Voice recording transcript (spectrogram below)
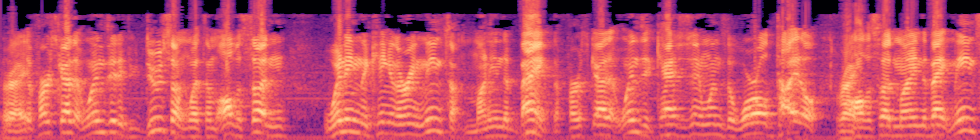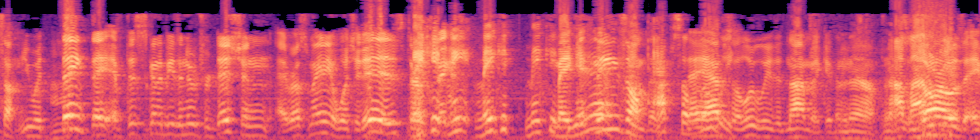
Right. The first guy that wins it, if you do something with him, all of a sudden, winning the King of the Ring means something. Money in the Bank. The first guy that wins it cashes in, wins the world title. Right. All of a sudden, Money in the Bank means something. You would uh-huh. think they, if this is going to be the new tradition at WrestleMania, which it is, Make it, big- mean, make it, make it, make yeah. it mean something. Absolutely. They absolutely did not make it mean No, something. not last Cesaro's a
